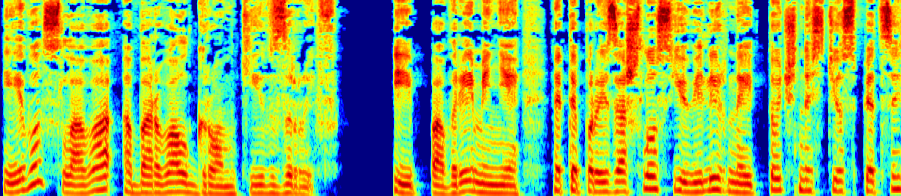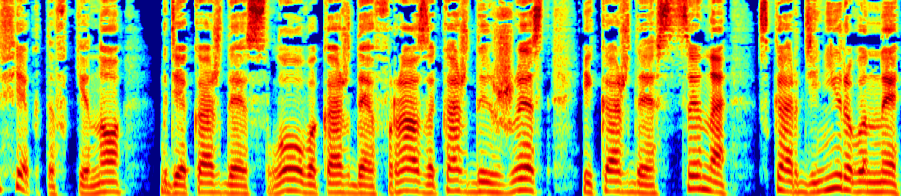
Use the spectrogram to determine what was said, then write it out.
Его слова оборвал громкий взрыв. И по времени это произошло с ювелирной точностью спецэффектов кино, где каждое слово, каждая фраза, каждый жест и каждая сцена скоординированы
